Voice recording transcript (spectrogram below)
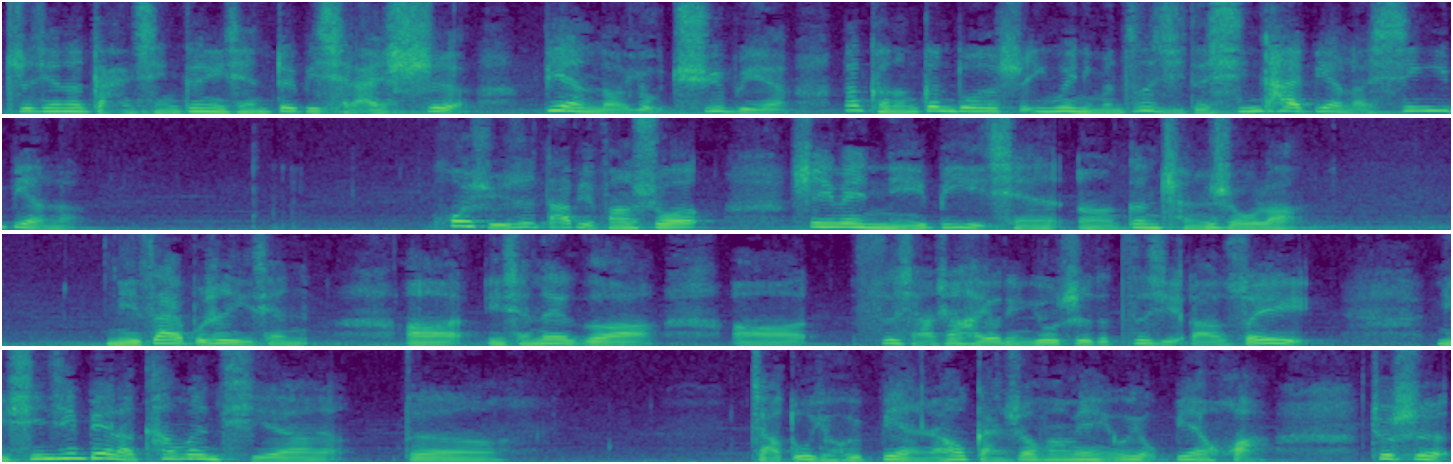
之间的感情跟以前对比起来是变了有区别，那可能更多的是因为你们自己的心态变了，心意变了。或许是打比方说，是因为你比以前嗯更成熟了，你再不是以前，呃以前那个呃思想上还有点幼稚的自己了，所以。你心境变了，看问题的角度也会变，然后感受方面也会有变化。就是，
